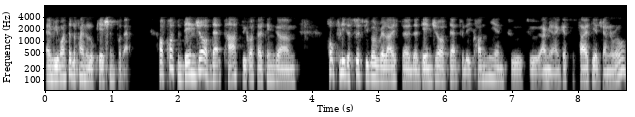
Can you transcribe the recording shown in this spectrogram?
and we wanted to find a location for that. Of course, the danger of that passed because I think um hopefully the Swiss people realized the, the danger of that to the economy and to, to I mean I guess society in general.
